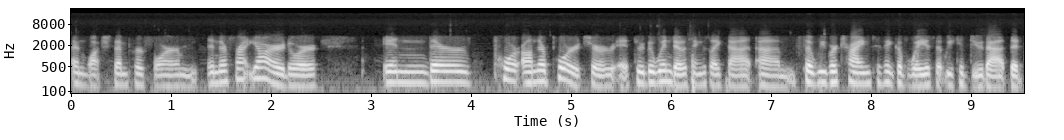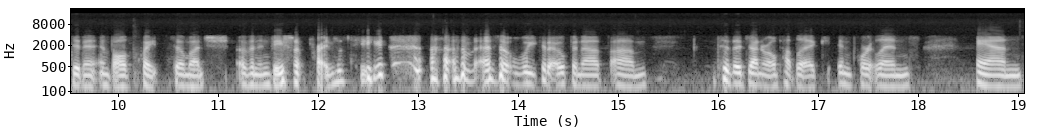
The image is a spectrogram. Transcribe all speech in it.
and watch them perform in their front yard or in their por- on their porch or through the window, things like that. Um, so we were trying to think of ways that we could do that that didn't involve quite so much of an invasion of privacy, um, and that we could open up um, to the general public in Portland and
